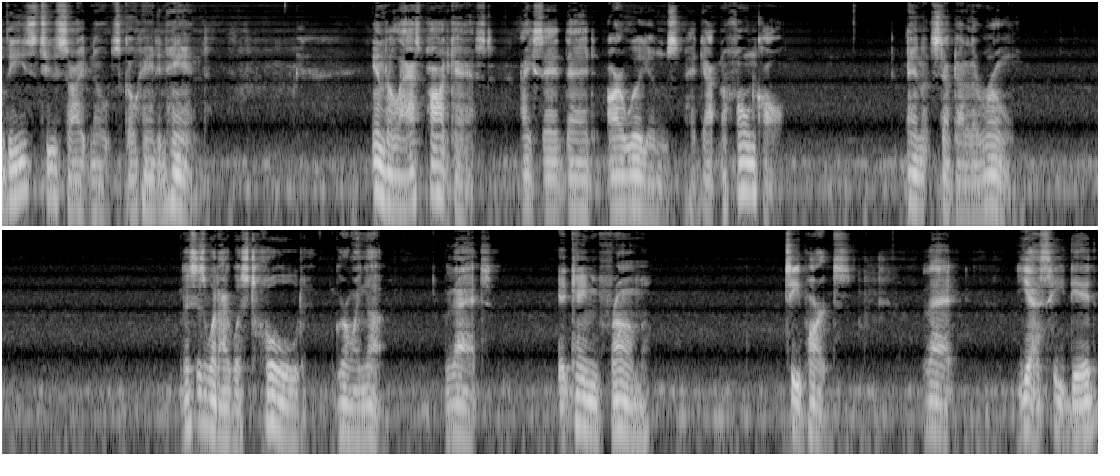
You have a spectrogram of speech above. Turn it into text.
these two side notes go hand in hand. In the last podcast, I said that R. Williams had gotten a phone call and stepped out of the room. This is what I was told growing up that it came from T. Parks. That yes, he did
